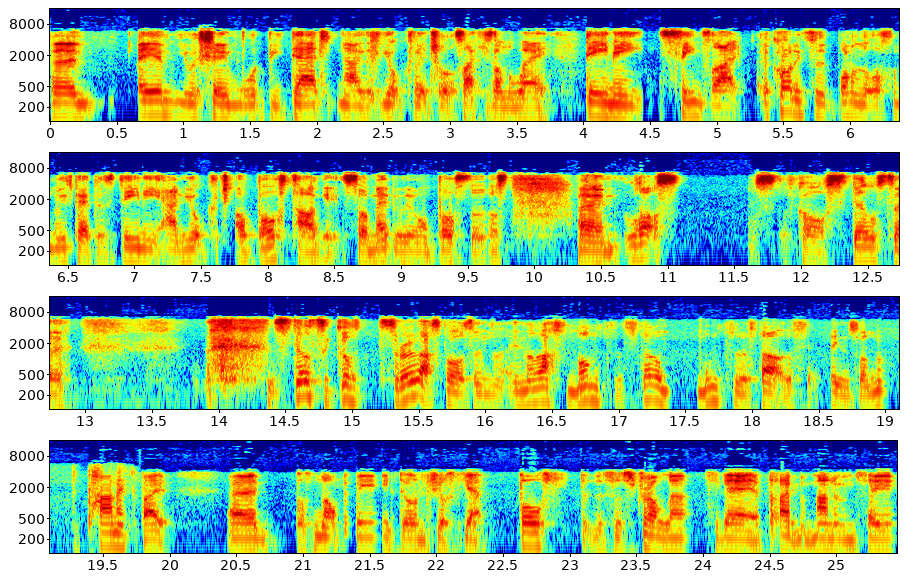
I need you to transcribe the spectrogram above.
Um, Ian, you assume would be dead now that Jutkiewicz looks like he's on the way. Deeney seems like, according to one of the local newspapers, Deeney and Jutkiewicz are both targets, so maybe we want both of those. Um, lots, of course, still to still to go through, I suppose, in, in the last month. There's still a month to the start of the season, so I'm not to panic about um, not being done just yet. Both, there's a strong letter today about McManaman saying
